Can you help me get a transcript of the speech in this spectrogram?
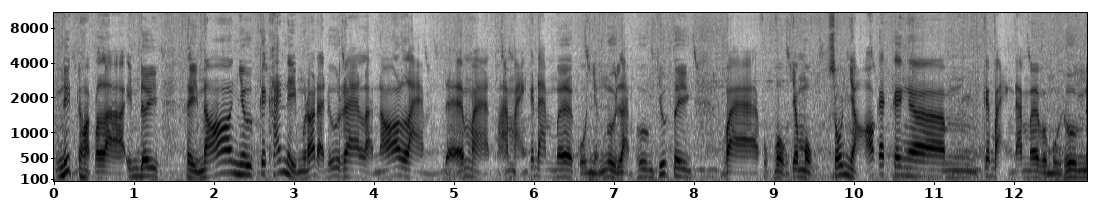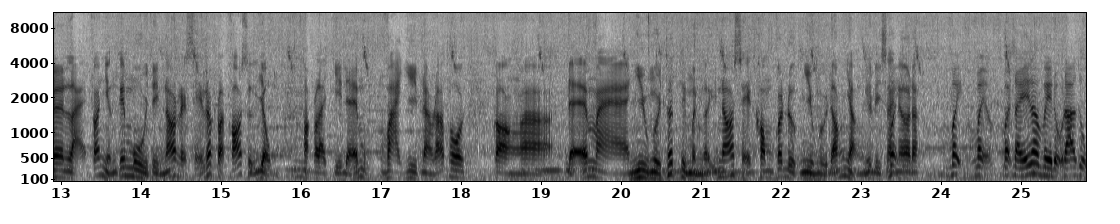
nít hoặc là indie thì nó như cái khái niệm của nó đã đưa ra là nó làm để mà thỏa mãn cái đam mê của những người làm hương trước tiên và phục vụ cho một số nhỏ các cái ờ, cái bạn đam mê về mùi hương. Nên là có những cái mùi thì nó sẽ rất là khó sử dụng hoặc là chỉ để một vài dịp nào đó thôi còn à, để mà nhiều người thích thì mình nghĩ nó sẽ không có được nhiều người đón nhận như designer vậy, đâu vậy vậy vậy đấy là về độ đa dụng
